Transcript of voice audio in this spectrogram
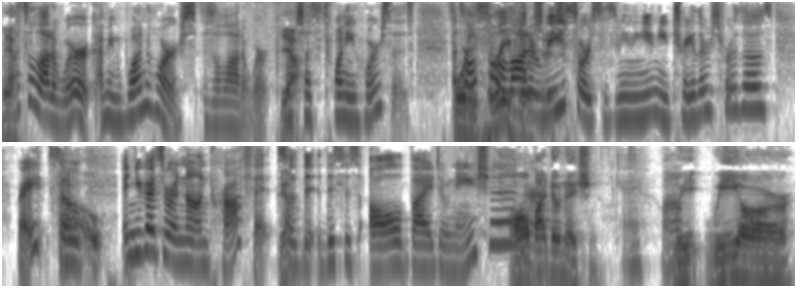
Yeah. That's a lot of work. I mean, one horse is a lot of work. Yeah. Much less 20 horses. That's also a lot horses. of resources. meaning you need trailers for those, right? So, Oh. and you guys are a nonprofit. So th- this is all by donation? All or- by donation. Okay. Wow. We we are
